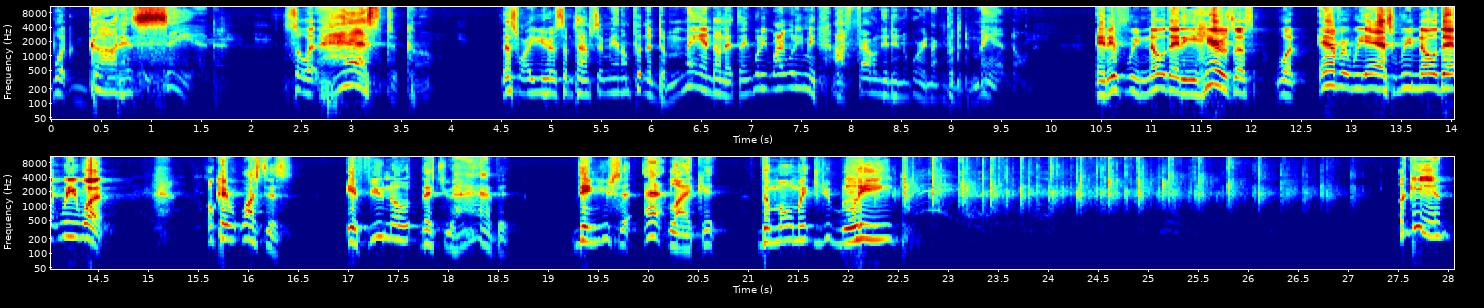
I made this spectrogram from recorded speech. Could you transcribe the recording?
what God has said. So it has to come. That's why you hear sometimes say, man, I'm putting a demand on that thing. What do, you, what do you mean? I found it in the word and I can put a demand on it. And if we know that he hears us, whatever we ask, we know that we what? Okay, watch this. If you know that you have it, then you should act like it the moment you believed. Again,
